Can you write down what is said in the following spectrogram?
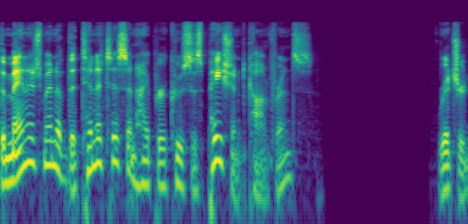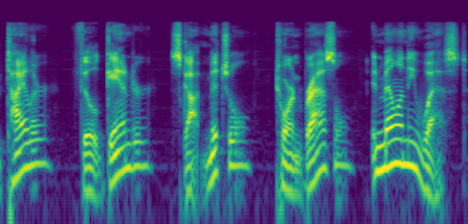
the management of the Tinnitus and Hyperacusis Patient Conference, Richard Tyler, Phil Gander, Scott Mitchell, Torn Brazel, and Melanie West.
